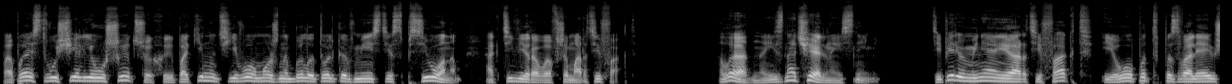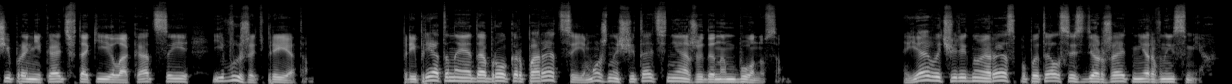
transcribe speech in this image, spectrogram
Попасть в ущелье ушедших и покинуть его можно было только вместе с псионом, активировавшим артефакт. Ладно, изначальные с ними. Теперь у меня и артефакт, и опыт, позволяющий проникать в такие локации и выжить при этом. Припрятанное добро корпорации можно считать неожиданным бонусом. Я в очередной раз попытался сдержать нервный смех.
